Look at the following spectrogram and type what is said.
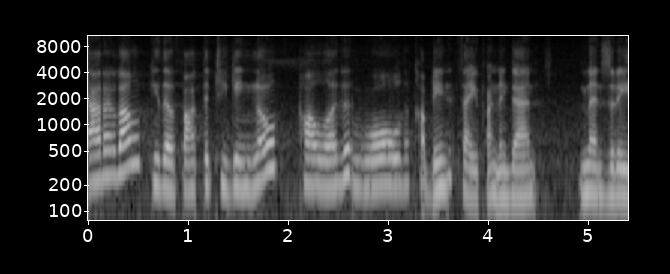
யாரெல்லாம் இதை பார்த்துட்டு இருக்கீங்களோ அவங்க ஓ அப்படின்னு ட்ரை பண்ணுங்க. நன்றி.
